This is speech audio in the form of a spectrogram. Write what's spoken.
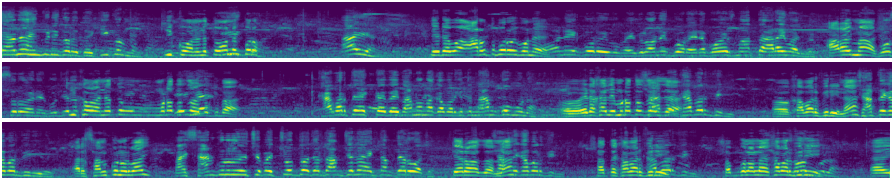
এনে করে তো কি করবেন? কি কোন? এটা তো অনেক বড়। আই হ্যাঁ, এটা আরও তো বড় হইব না? অনেক বড় হইব ভাই এগুলো অনেক বড়। এটা বয়স মাত্র আড়াই মাস ভাই। আড়াই মাস? বছর হয় না? কি খাওয়ায় না তো? মোটা তো এই কিবা? খাবার তো একটাই ভাই বানানো খাবার কিন্তু নাম কমু না। ও এটা খালি মোটা তো চাই খাবার ফ্রি। ও খাবার ফ্রি না? সাথে খাবার ফ্রি ভাই। আর সানকুনুর ভাই? ভাই সানগুলো রয়েছে ভাই চোদ্দ হাজার দাম ছিল একদম তেরো হাজার তেরো হাজার না? সাথে খাবার ফ্রি। সাথে খাবার ফ্রি? সবগুলো লয় খাবার ফ্রি? এই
